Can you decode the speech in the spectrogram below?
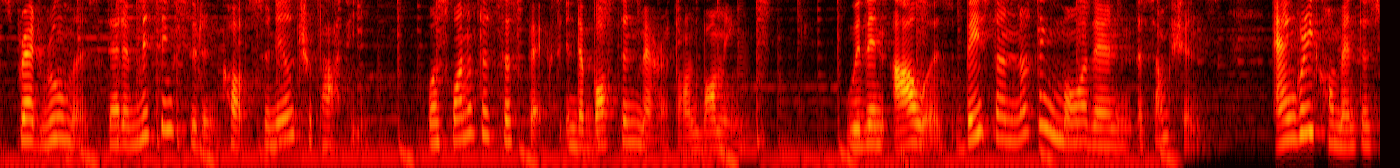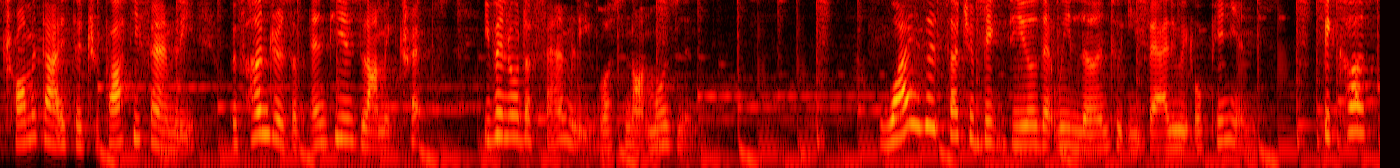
spread rumors that a missing student called Sunil Tripathi was one of the suspects in the Boston Marathon bombing. Within hours, based on nothing more than assumptions, Angry commenters traumatized the Tripathi family with hundreds of anti-Islamic threats, even though the family was not Muslim. Why is it such a big deal that we learn to evaluate opinions? Because,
